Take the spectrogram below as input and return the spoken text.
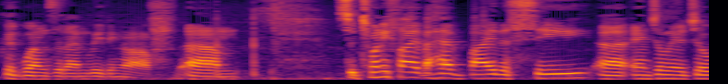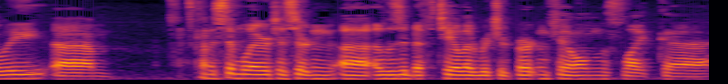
good ones that I'm leaving off. Um, so 25, I have By the Sea, uh, Angelina Jolie. Um, it's kind of similar to certain uh, Elizabeth Taylor, Richard Burton films like uh,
